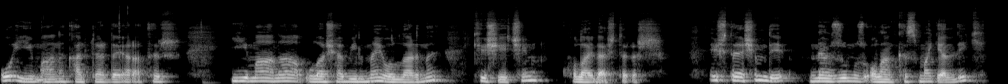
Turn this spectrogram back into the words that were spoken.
o imanı kalplerde yaratır. İmana ulaşabilme yollarını kişi için kolaylaştırır. İşte şimdi mevzumuz olan kısma geldik.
